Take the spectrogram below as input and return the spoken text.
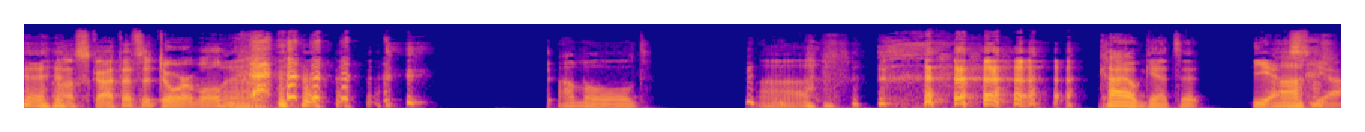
Oh, Scott, that's adorable. I'm old. Uh, Kyle gets it. yes, Uh, yeah.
